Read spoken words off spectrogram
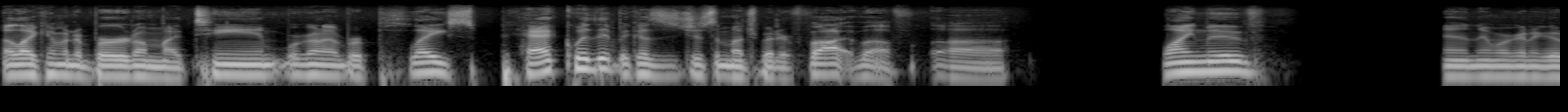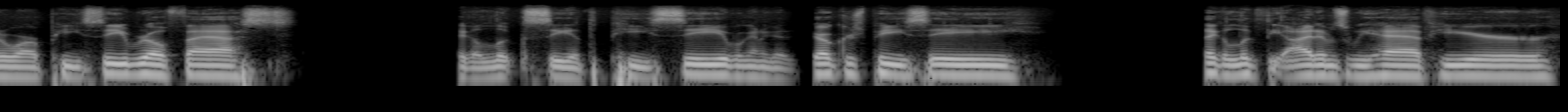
I like having a bird on my team. We're gonna replace Peck with it because it's just a much better fi- uh, uh, flying move. And then we're gonna go to our PC real fast. Take a look, see at the PC. We're gonna go to Joker's PC. Take a look at the items we have here.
